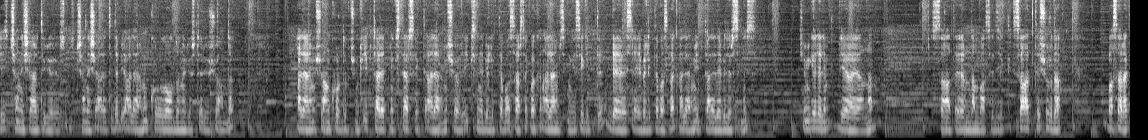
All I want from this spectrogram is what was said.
bir çan işareti görüyorsunuz. Çan işareti de bir alarmın kurulu olduğunu gösteriyor şu anda. Alarmı şu an kurduk çünkü iptal etmek istersek de alarmı şöyle ikisini birlikte basarsak bakın alarm simgesi gitti. D ve S'ye birlikte basarak alarmı iptal edebilirsiniz. Şimdi gelelim diğer ayarına. Saat ayarından bahsedecektik. Saat de şurada basarak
